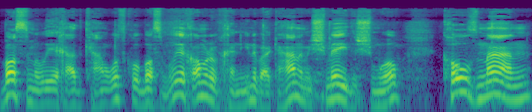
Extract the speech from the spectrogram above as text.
Basim meliach ad kam. What's called basim meliach? Amar of Chanina by Kahana Mishmei the Shmuel. Kol's man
